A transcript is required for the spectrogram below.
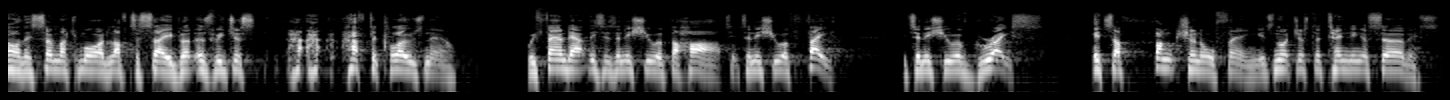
Oh, there's so much more I'd love to say, but as we just ha- have to close now, we found out this is an issue of the heart, it's an issue of faith, it's an issue of grace, It's a functional thing, it's not just attending a service.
